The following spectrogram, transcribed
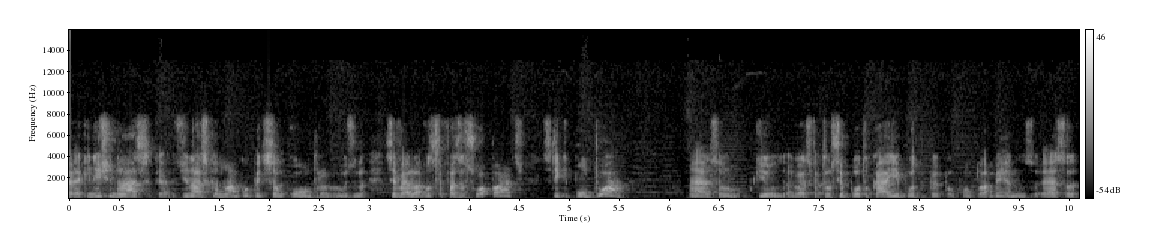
é, que nem ginástica. Ginástica não é uma competição contra. Você vai lá, você faz a sua parte. Você tem que pontuar. Né? Porque agora você vai torcer para outro cair, para outro pontuar menos. Essa,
